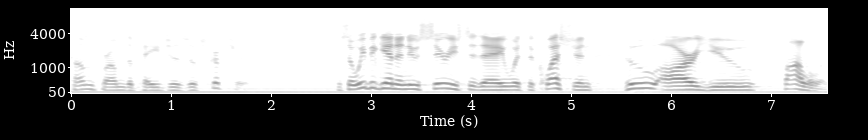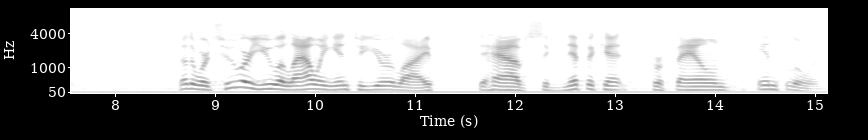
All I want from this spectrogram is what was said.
come from the pages of Scripture. So, we begin a new series today with the question Who are you following? In other words, who are you allowing into your life to have significant, profound influence?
